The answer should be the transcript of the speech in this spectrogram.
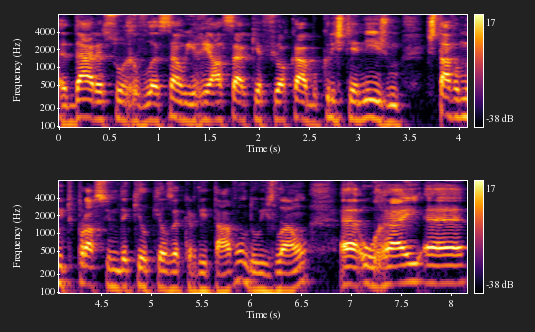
uh, dar a sua revelação e realçar que, afinal cabo, o cristianismo estava muito próximo daquilo que eles acreditavam, do Islão, uh, o rei uh,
